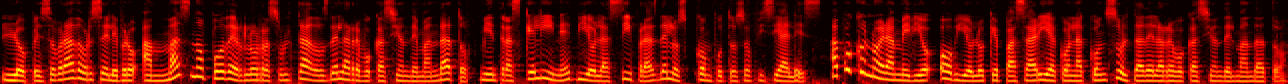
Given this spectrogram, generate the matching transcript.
López Obrador celebró a más no poder los resultados de la revocación de mandato, mientras que el INE vio las cifras de los cómputos oficiales. ¿A poco no era medio obvio lo que pasaría con la consulta de la revocación del mandato?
